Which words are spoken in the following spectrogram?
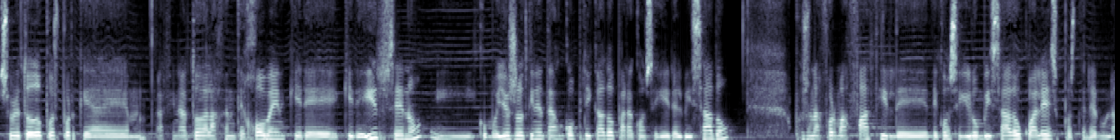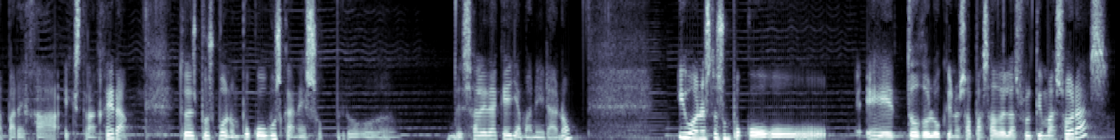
Sobre todo pues porque eh, al final toda la gente joven quiere, quiere irse, ¿no? Y como ellos lo tienen tan complicado para conseguir el visado, pues una forma fácil de, de conseguir conseguir un visado, ¿cuál es? Pues tener una pareja extranjera. Entonces, pues bueno, un poco buscan eso, pero sale de aquella manera, ¿no? Y bueno, esto es un poco eh, todo lo que nos ha pasado en las últimas horas.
